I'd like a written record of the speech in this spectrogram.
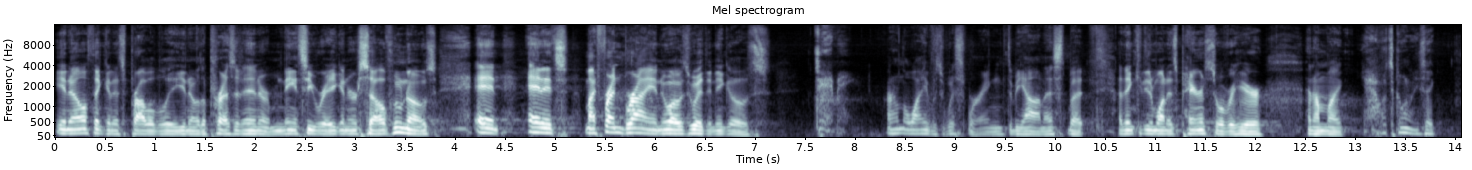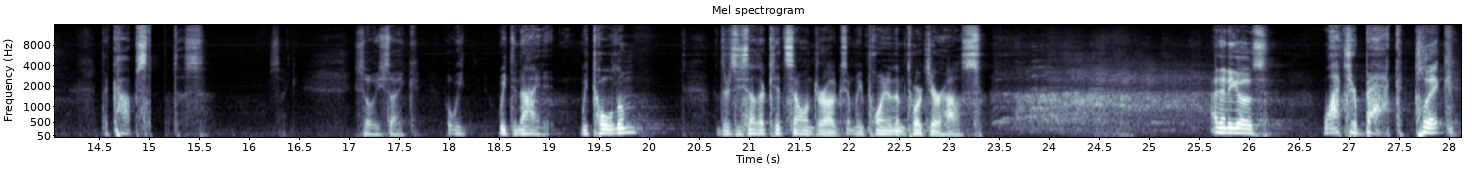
You know, thinking it's probably, you know, the president or Nancy Reagan herself, who knows? And, and it's my friend Brian, who I was with, and he goes, Jamie. I don't know why he was whispering, to be honest, but I think he didn't want his parents to overhear. And I'm like, yeah, what's going on? He's like, the cops stopped us. Like, so he's like, but we, we denied it. We told them there's these other kids selling drugs, and we pointed them towards your house. and then he goes, Watch your back. Click.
